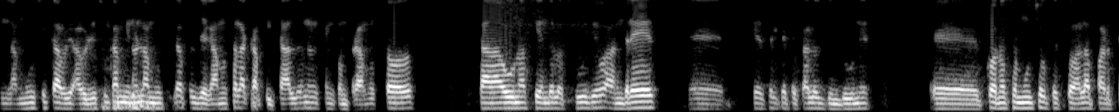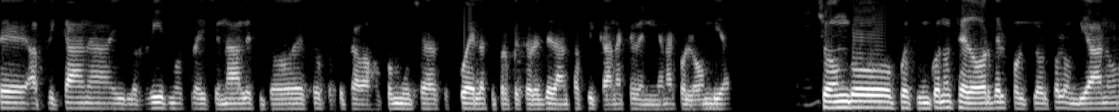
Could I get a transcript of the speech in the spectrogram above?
en la música, abrir su camino en la música, pues llegamos a la capital donde nos encontramos todos, cada uno haciendo lo suyo. Andrés, eh, que es el que toca los dundunes, eh, conoce mucho pues toda la parte africana y los ritmos tradicionales y todo eso, porque trabajó con muchas escuelas y profesores de danza africana que venían a Colombia. Chongo, pues un conocedor del folclore colombiano,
